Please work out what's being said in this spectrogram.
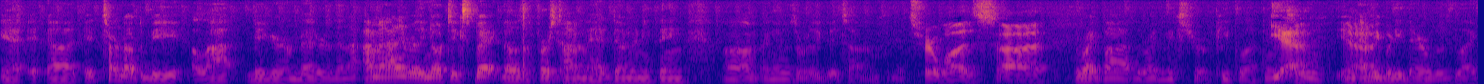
Yeah, it, uh, it turned out to be a lot bigger and better than I. I mean, I didn't really know what to expect. That was the first Yeah. time they had done anything, um, and it was a really good time. It sure was. Uh, The right vibe, the right mixture of people, I think, Yeah, too. yeah. And everybody there was like,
